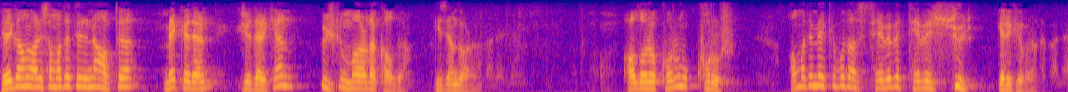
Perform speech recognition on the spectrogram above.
Peygamber Aleyhisselam Hazretleri ne yaptı? Mekke'den giderken üç gün mağarada kaldı. Gizlendi orada. Böylece. Allah onu korur mu? Korur. Ama demek ki bu da sebebe tevessül gerekiyor burada böyle.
